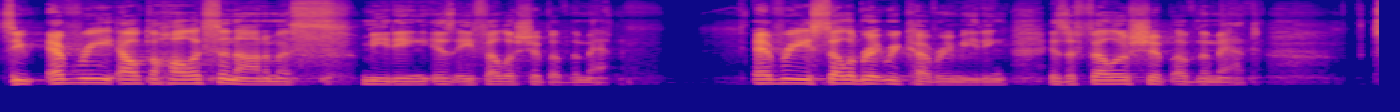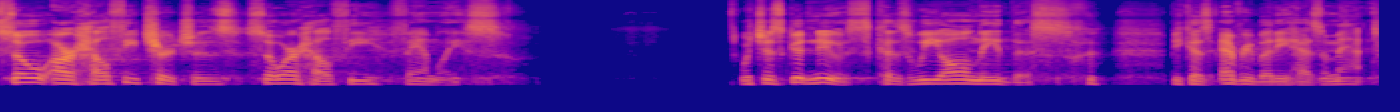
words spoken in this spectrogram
See, every Alcoholics Anonymous meeting is a fellowship of the mat. Every Celebrate Recovery meeting is a fellowship of the mat. So are healthy churches, so are healthy families which is good news because we all need this because everybody has a mat.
